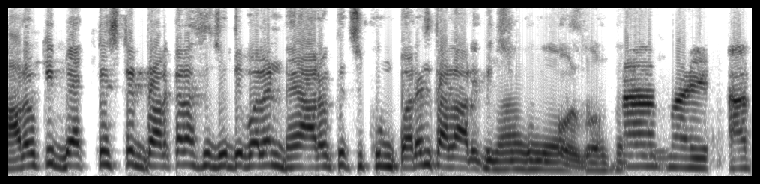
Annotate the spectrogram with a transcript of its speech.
আরও কি ব্যাক টেস্টের দরকার আছে? যদি বলেন ভাই আরও কিছু খুন করেন তাহলে আরও কিছুক্ষণ করব। না ভাই আর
